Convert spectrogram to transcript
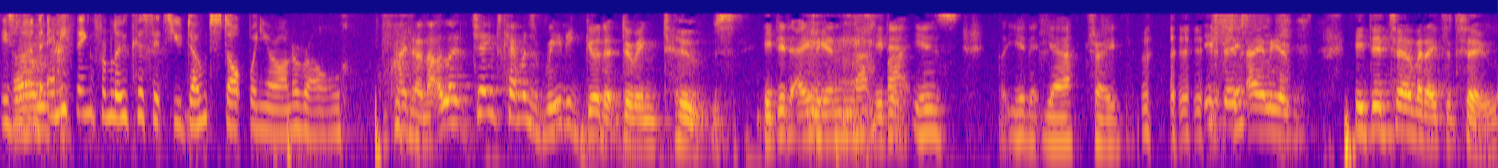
He's learned Um, anything from Lucas, it's you don't stop when you're on a roll. I don't know. Like, James Cameron's really good at doing twos. He did Alien. That, he did. that is, you did- yeah, true. He did Aliens. He did Terminator 2.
